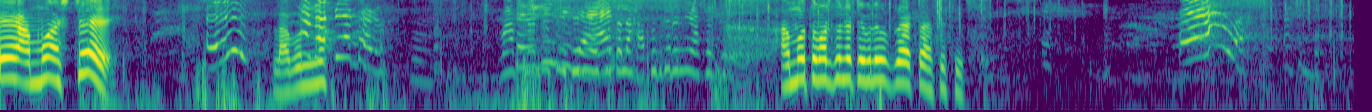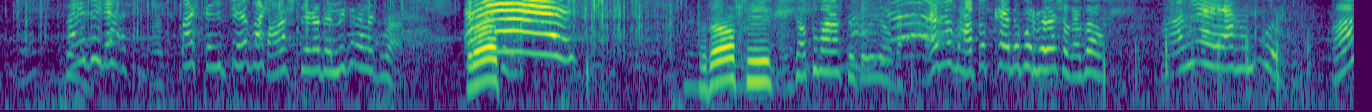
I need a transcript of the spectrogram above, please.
এ আম্মু আসছে? লাবণ্য? আম্মু তোমার জন্য টেবিলের উপরে একটা আছে চিপস। পাঁচ টাকা দিলে কিনা লাগবা রাফ রাফি যাও তোমার আছে তুমি যাও এই ভাতত খাই দে পড়বে রে সগা যাও হ্যাঁ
